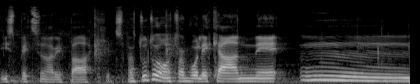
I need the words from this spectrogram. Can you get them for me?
ispezionare i pacchi. Soprattutto quando trovo le canne. Mmm.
